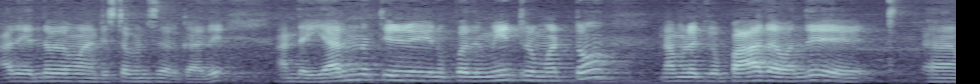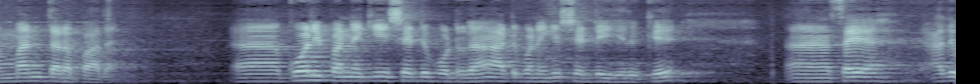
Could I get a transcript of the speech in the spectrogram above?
அது எந்த விதமான டிஸ்டர்பன்ஸும் இருக்காது. அந்த இரநூத்தி முப்பது மீட்ரு மட்டும் நம்மளுக்கு பாதை வந்து மண் தர பாதை. கோழி பண்ணைக்கு ஷெட்டு போட்டிருக்காங்க ஆட்டு பண்ணைக்கு ஷெட்டு இருக்குது அது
